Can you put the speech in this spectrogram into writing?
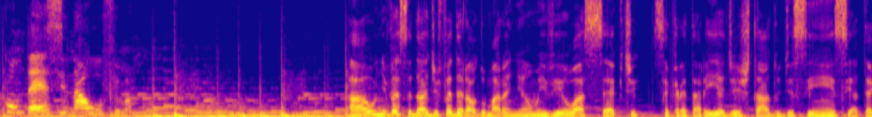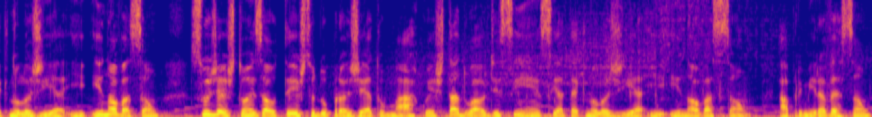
Acontece na UFMA. A Universidade Federal do Maranhão enviou à SECT, Secretaria de Estado de Ciência, Tecnologia e Inovação, sugestões ao texto do projeto Marco Estadual de Ciência, Tecnologia e Inovação. A primeira versão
